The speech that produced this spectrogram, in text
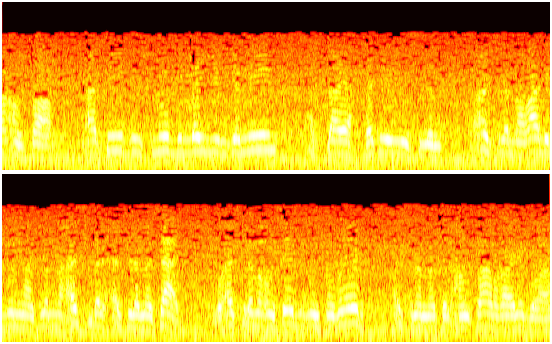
الأنصار. اتي بأسلوب لين جميل حتى يهتدي ويسلم فأسلم غالب الناس لما أسلم أسلم سعد وأسلم أسيد بن حضير أسلمت الأنصار غالبها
